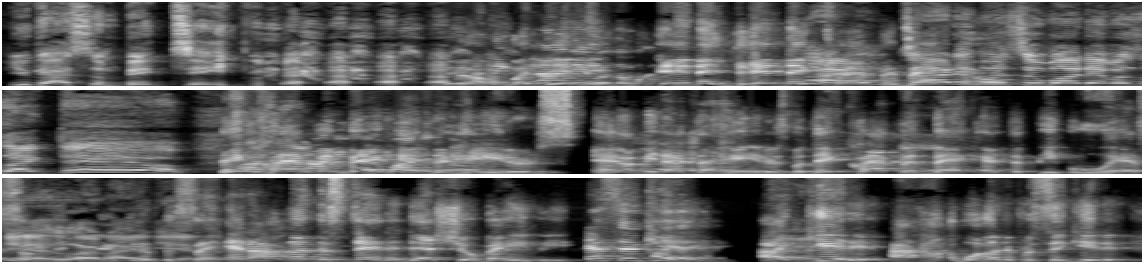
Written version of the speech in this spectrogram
you got some big teeth." you know, but then they, the then they, then they clapping back. Tiny was the one that was like, "Damn." They clapping back at the haters, and I mean not the haters, but they clapping yeah. back at the people who have something yeah, negative like, to say. And I understand it. That's your baby. That's their kid. I, I get it. I 100% get it.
